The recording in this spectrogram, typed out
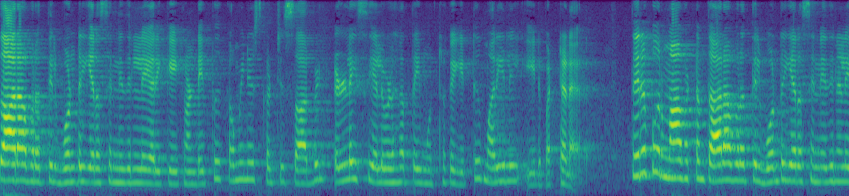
தாராபுரத்தில் ஒன்றிய அரசின் நிதிநிலை அறிக்கையை கண்டித்து கம்யூனிஸ்ட் கட்சி சார்பில் எல்ஐசி அலுவலகத்தை முற்றுகையிட்டு மறியலில் ஈடுபட்டனர். திருப்பூர் மாவட்டம் தாராபுரத்தில் ஒன்றிய அரசின் நிதிநிலை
